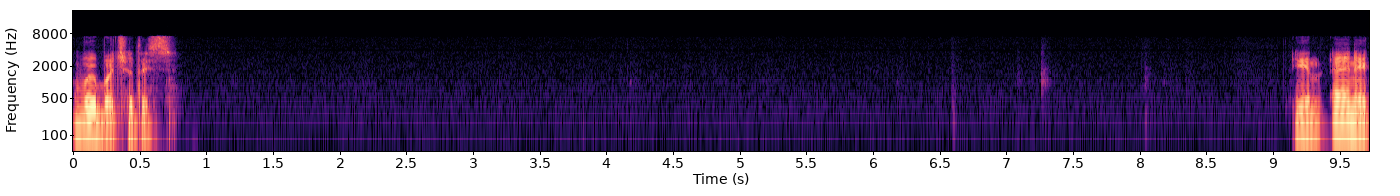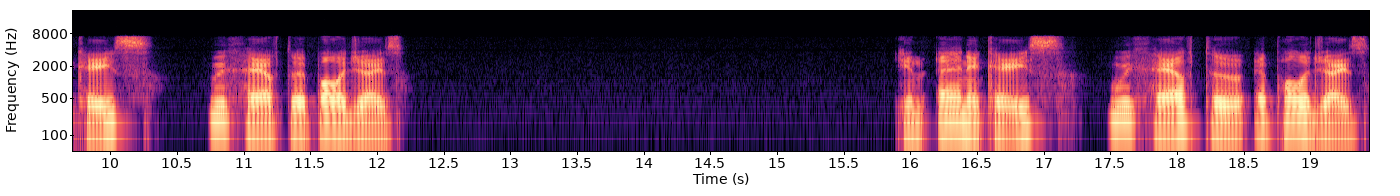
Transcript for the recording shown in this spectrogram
вибачитись. In any case, we have to apologize. In any case, we have to apologize.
